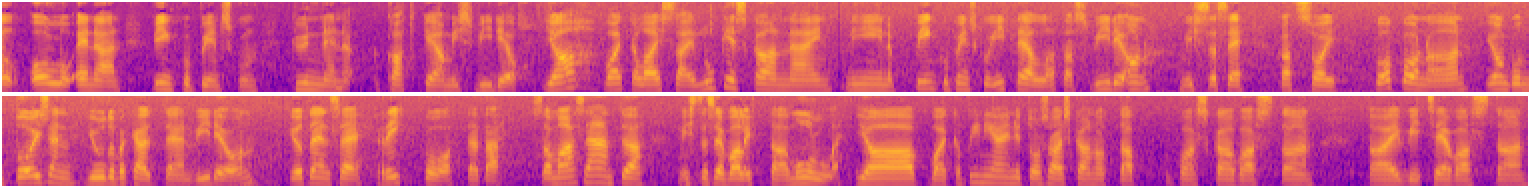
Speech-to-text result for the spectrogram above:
ole ollut enää Pinkkupinskun kynnen katkeamisvideo. Ja vaikka laissa ei lukiskaan näin, niin Pinkkupinsku itse latas videon, missä se katsoi kokonaan jonkun toisen YouTube-käyttäjän videon, joten se rikkoo tätä samaa sääntöä, mistä se valittaa mulle. Ja vaikka Pinja ei nyt osaiskaan ottaa paskaa vastaan, tai vitsejä vastaan,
